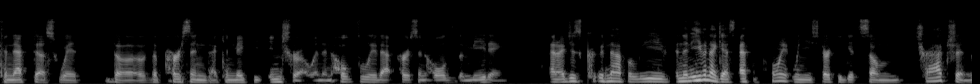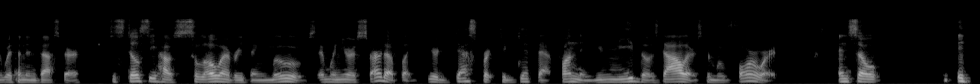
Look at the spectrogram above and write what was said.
connect us with the the person that can make the intro, and then hopefully that person holds the meeting. And I just could not believe. And then even I guess at the point when you start to get some traction with an investor, to still see how slow everything moves. And when you're a startup, like you're desperate to get that funding. You need those dollars to move forward. And so it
